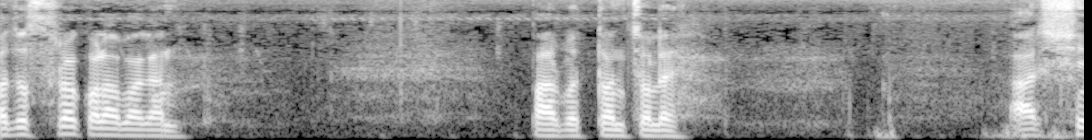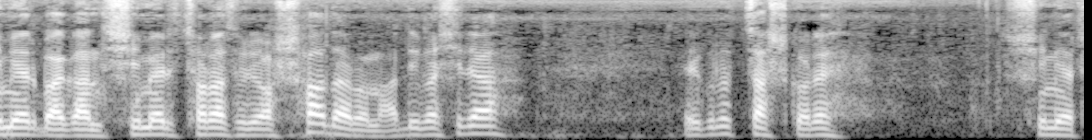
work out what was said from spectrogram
অজস্র কলা বাগান পার্বত্য অঞ্চলে আর শিমের বাগান, শিমের ছড়াছড়ি অসাধারণ। আদিবাসীরা এগুলো চাষ করে শিমের।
